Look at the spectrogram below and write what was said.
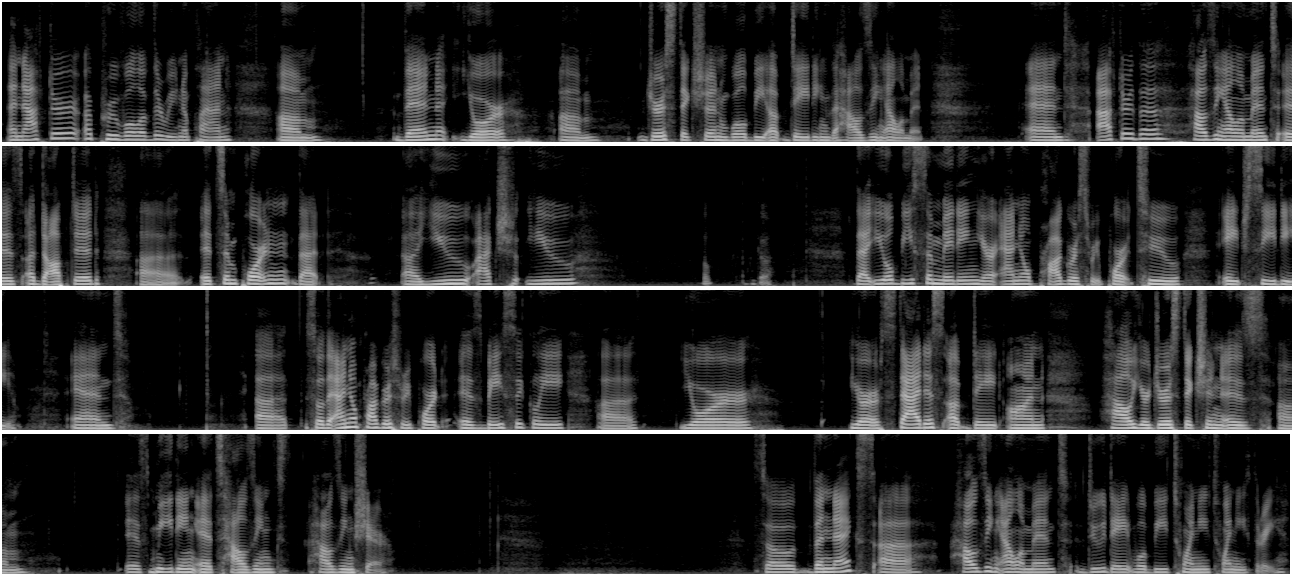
And after approval of the RHNA plan, um, then your um, jurisdiction will be updating the housing element. And after the housing element is adopted, uh, it's important that uh, you actually you oh, go, that you'll be submitting your annual progress report to HCD, and uh, so the annual progress report is basically uh, your your status update on how your jurisdiction is um, is meeting its housing, housing share. So the next uh, housing element due date will be 2023.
